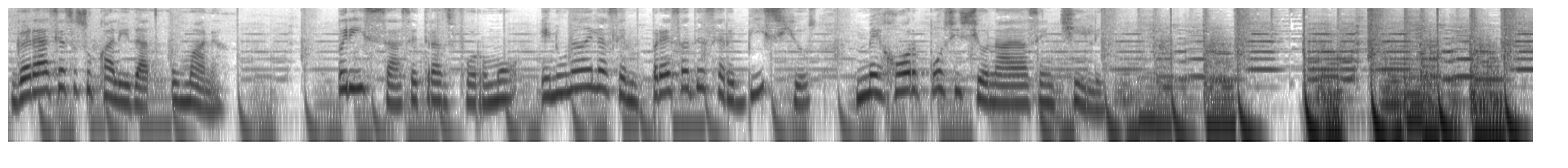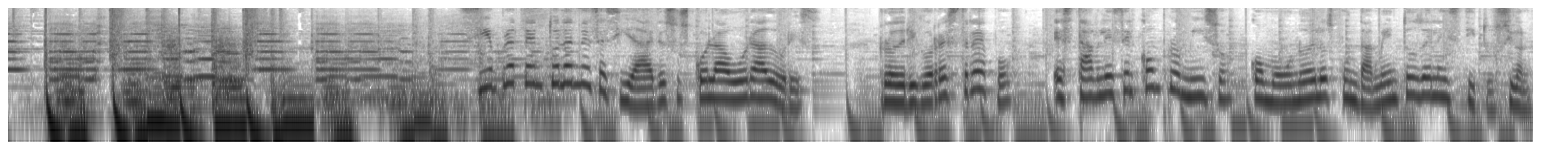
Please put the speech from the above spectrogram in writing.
gracias a su calidad humana. Prisa se transformó en una de las empresas de servicios mejor posicionadas en Chile. Siempre atento a las necesidades de sus colaboradores, Rodrigo Restrepo establece el compromiso como uno de los fundamentos de la institución.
